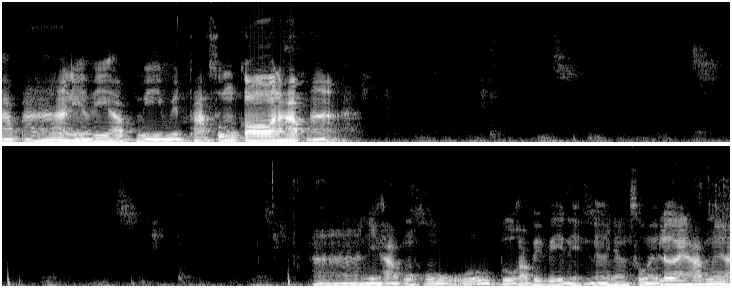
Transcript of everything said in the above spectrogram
นะครับอ่านี่พี่ครับ มีเม็ดพระซุ้มกอนะครับอ่านี่ครับโอ้โหดูครับพี่พี่นี่เนื้อยังสวยเลยนะครับ เนี่ย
